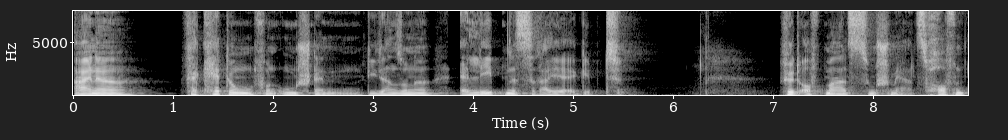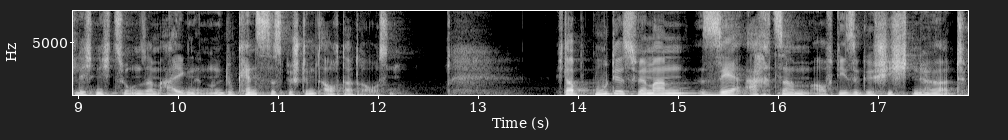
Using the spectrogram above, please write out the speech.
Eine Verkettung von Umständen, die dann so eine Erlebnisreihe ergibt, führt oftmals zum Schmerz, hoffentlich nicht zu unserem eigenen. Und du kennst es bestimmt auch da draußen. Ich glaube, gut ist, wenn man sehr achtsam auf diese Geschichten hört,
